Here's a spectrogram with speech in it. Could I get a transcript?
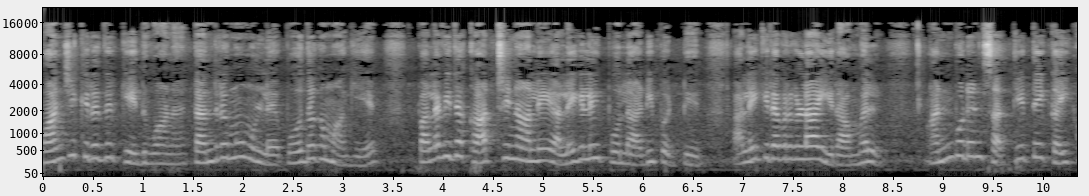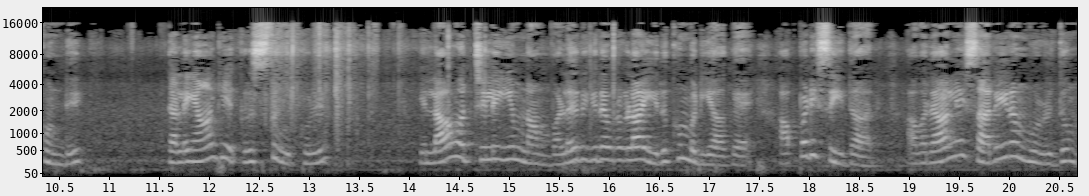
வாஞ்சிக்கிறதற்கு ஏதுவான தந்திரமும் உள்ள போதகமாகிய பலவித காற்றினாலே அலைகளைப் போல அடிபட்டு அலைகிறவர்களாயிராமல் அன்புடன் சத்தியத்தை கைக்கொண்டு தலையாகிய கிறிஸ்துவுக்குள் எல்லாவற்றிலேயும் நாம் வளர்கிறவர்களாய் இருக்கும்படியாக அப்படி செய்தார். அவராலே சரீரம் முழுதும்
